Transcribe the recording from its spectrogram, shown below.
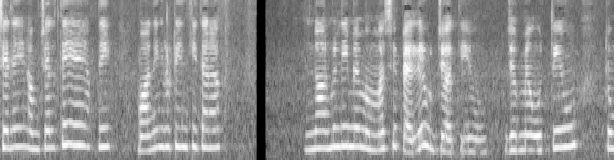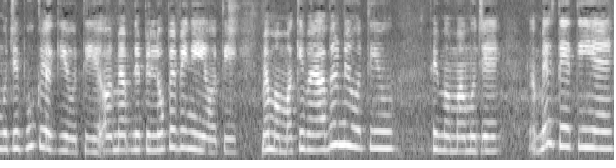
चलें, हम चलते हैं अपनी मॉर्निंग रूटीन की तरफ़। नॉर्मली मैं मम्मा से पहले उठ जाती हूँ। जब मैं उठती हूँ तो मुझे भूख लगी होती है और मैं अपने पिल्लों पे भी नहीं होती। मैं मम्मा के बराबर में होती हूँ। फिर मम्मा मुझे मिल्क देती हैं,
